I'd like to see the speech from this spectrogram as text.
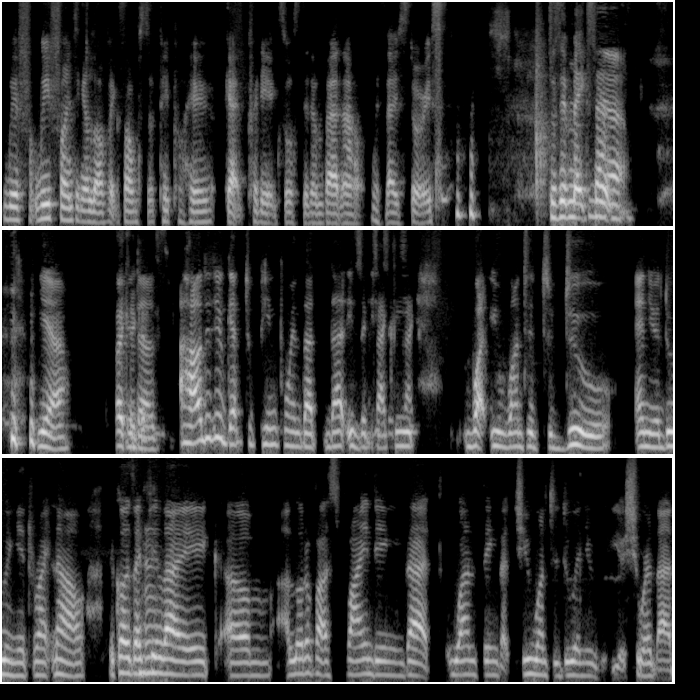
we're we're finding a lot of examples of people who get pretty exhausted and burnt out with those stories. Does it make sense? Yeah. yeah okay, it good. does. How did you get to pinpoint that that is exactly. what you wanted to do and you're doing it right now. Because i Mhm. feel like um, a lot of us finding that one thing that you want to do and you, you're sure that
